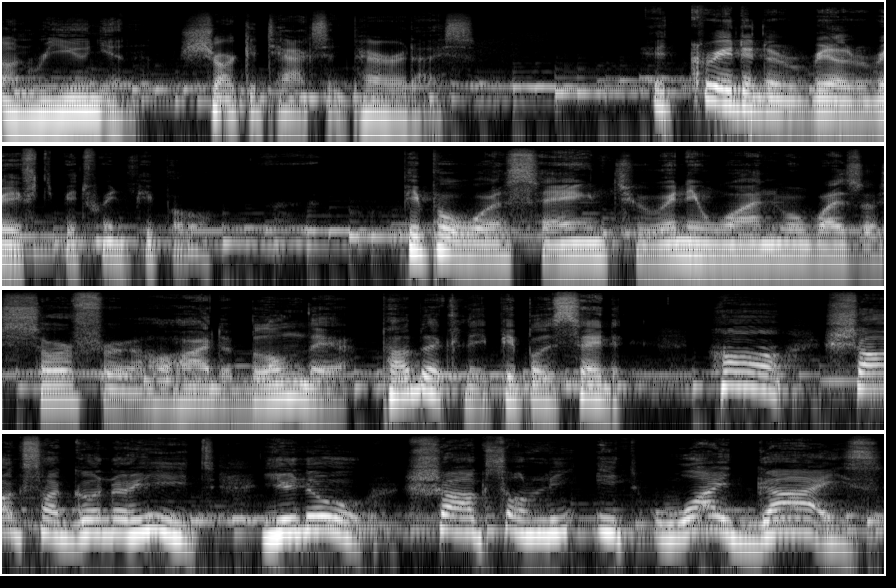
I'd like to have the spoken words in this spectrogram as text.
on Reunion Shark Attacks in Paradise. It created a real rift between people. People were saying to anyone who was a surfer or had a blonde there publicly, people said, Huh, sharks are gonna eat. You know, sharks only eat white guys.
